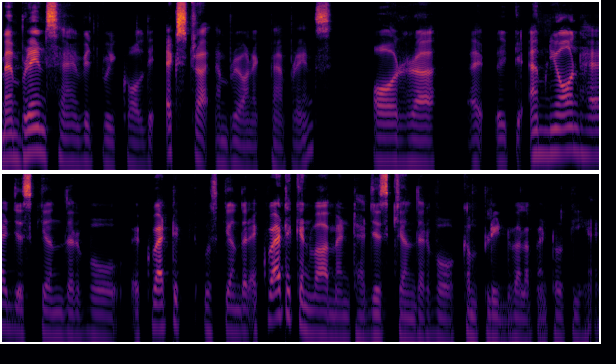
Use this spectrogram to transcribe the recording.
میمبرینس ہیں، which we call the extra embryonic membranes اور ایک ایمنیون ہے، جس کے اندر وہ ایکویٹک اس کے اندر ایکویٹک انوائرمنٹ ہے، جس کے اندر وہ کمپلیٹ ڈیولپمنٹ ہوتی ہے۔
